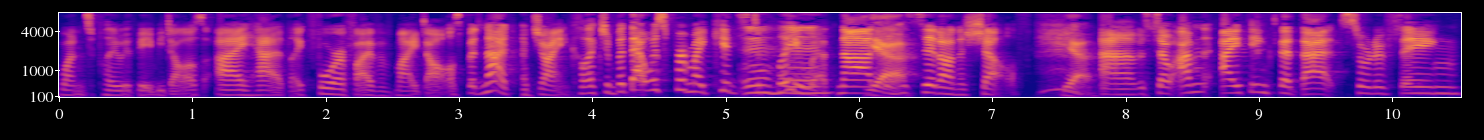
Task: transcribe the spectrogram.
wanting to play with baby dolls, I had like four or five of my dolls, but not a giant collection. But that was for my kids to play Mhm. with, not Yeah. to sit on a shelf. yeah. Um, so I'm I think that that sort of thing.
